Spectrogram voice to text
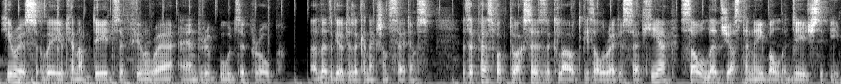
Here is where you can update the firmware and reboot the probe. Uh, let's go to the connection settings. The password to access the cloud is already set here, so let's just enable DHCP.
